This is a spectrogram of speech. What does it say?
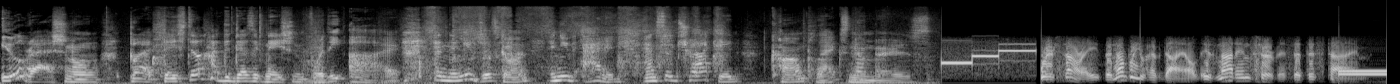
irrational, but they still had the designation for the I. And then you've just gone and you've added and subtracted complex numbers. We're sorry, the number you have dialed is not in service at this time.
